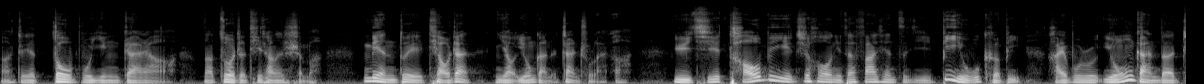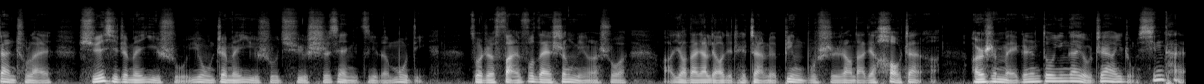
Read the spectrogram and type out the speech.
啊，这些都不应该啊。那作者提倡的是什么？面对挑战，你要勇敢地站出来啊！与其逃避之后你才发现自己避无可避，还不如勇敢地站出来，学习这门艺术，用这门艺术去实现你自己的目的。作者反复在声明啊，说啊，要大家了解这些战略，并不是让大家好战啊，而是每个人都应该有这样一种心态，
